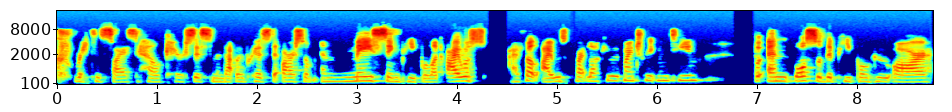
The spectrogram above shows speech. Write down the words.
criticize the healthcare system in that way because there are some amazing people. Like i was i felt i was quite lucky with my treatment team but and also the people who are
